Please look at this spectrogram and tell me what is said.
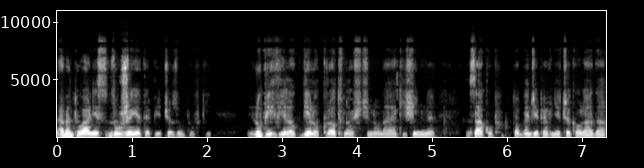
Ewentualnie zużyję te pięciozłotówki lub ich wielokrotność no, na jakiś inny zakup. To będzie pewnie czekolada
